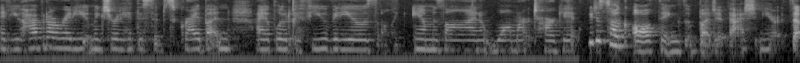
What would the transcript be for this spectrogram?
If you haven't already, make sure to hit the subscribe button. I upload a few videos like Amazon, Walmart, Target. We just talk all things budget fashion here. So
